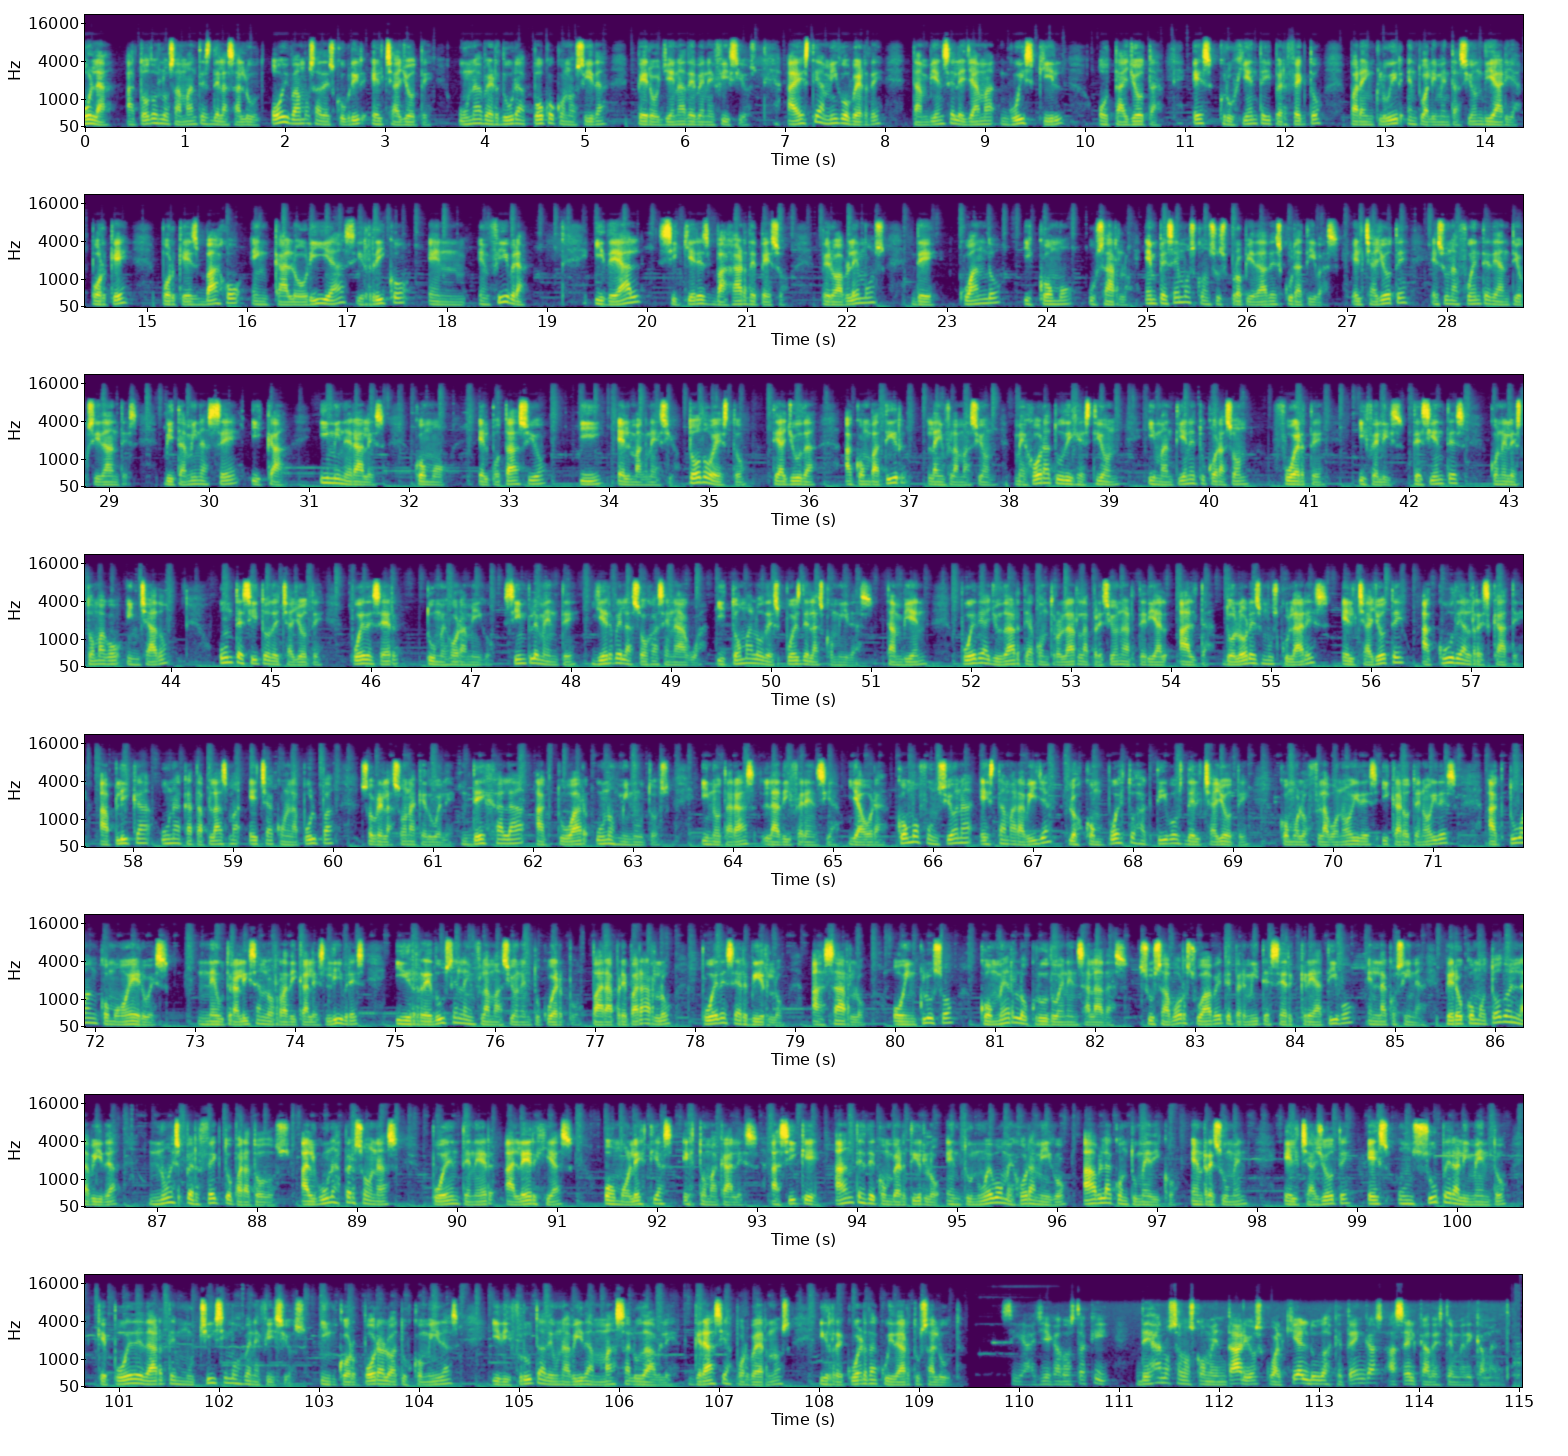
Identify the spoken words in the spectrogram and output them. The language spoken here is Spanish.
Hola a todos los amantes de la salud. Hoy vamos a descubrir el chayote, una verdura poco conocida pero llena de beneficios. A este amigo verde también se le llama guisquil o tayota. Es crujiente y perfecto para incluir en tu alimentación diaria. ¿Por qué? Porque es bajo en calorías y rico en, en fibra. Ideal si quieres bajar de peso, pero hablemos de cuándo y cómo usarlo. Empecemos con sus propiedades curativas. El chayote es una fuente de antioxidantes, vitamina C y K y minerales como el potasio y el magnesio. Todo esto te ayuda a combatir la inflamación, mejora tu digestión y mantiene tu corazón fuerte y feliz. ¿Te sientes con el estómago hinchado? Un tecito de chayote puede ser tu mejor amigo. Simplemente hierve las hojas en agua y tómalo después de las comidas. También puede ayudarte a controlar la presión arterial alta. Dolores musculares, el chayote acude al rescate. Aplica una cataplasma hecha con la pulpa sobre la zona que duele. Déjala actuar unos minutos y notarás la diferencia. Y ahora, ¿cómo funciona esta maravilla? Los compuestos activos del chayote, como los flavonoides y carotenoides, actúan como héroes, neutralizan los radicales libres y reducen la inflamación en cuerpo. Para prepararlo, puedes hervirlo, asarlo o incluso comerlo crudo en ensaladas. Su sabor suave te permite ser creativo en la cocina, pero como todo en la vida, no es perfecto para todos. Algunas personas pueden tener alergias o molestias estomacales. Así que antes de convertirlo en tu nuevo mejor amigo, habla con tu médico. En resumen, el chayote es un superalimento que puede darte muchísimos beneficios. Incorpóralo a tus comidas y disfruta de una vida más saludable. Gracias por vernos y recuerda cuidar tu salud. Si has llegado hasta aquí, déjanos en los comentarios cualquier duda que tengas acerca de este medicamento.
